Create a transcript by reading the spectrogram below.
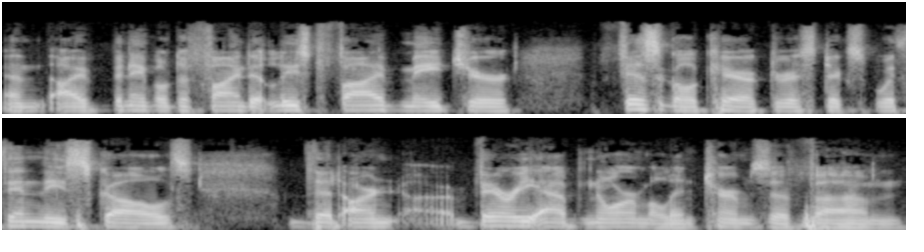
And I've been able to find at least five major physical characteristics within these skulls that are very abnormal in terms of um,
